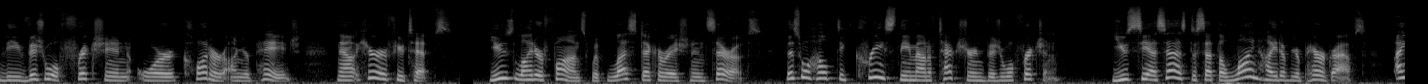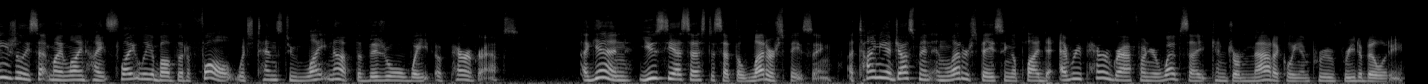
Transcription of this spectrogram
the visual friction or clutter on your page. Now, here are a few tips. Use lighter fonts with less decoration and serifs. This will help decrease the amount of texture and visual friction. Use CSS to set the line height of your paragraphs. I usually set my line height slightly above the default, which tends to lighten up the visual weight of paragraphs. Again, use CSS to set the letter spacing. A tiny adjustment in letter spacing applied to every paragraph on your website can dramatically improve readability.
